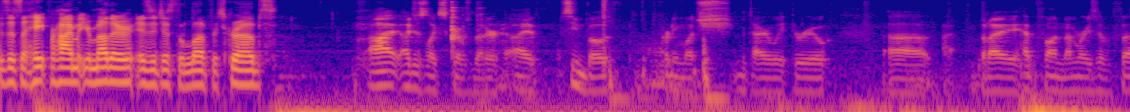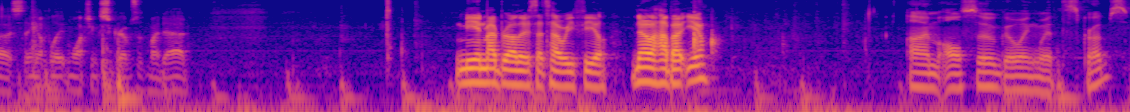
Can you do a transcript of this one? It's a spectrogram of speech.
Is this a hate for How I Met Your Mother? Is it just a love for Scrubs? I, I just like Scrubs better. I've seen both pretty much entirely through, uh, but I have fond memories of uh, staying up late and watching Scrubs with my dad. Me and my brothers, that's how we feel. Noah, how about you? I'm also going with Scrubs.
